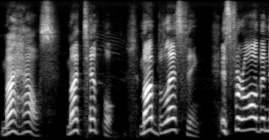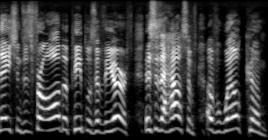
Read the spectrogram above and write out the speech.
My house my temple, my blessing is for all the nations, it's for all the peoples of the earth. This is a house of, of welcome,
